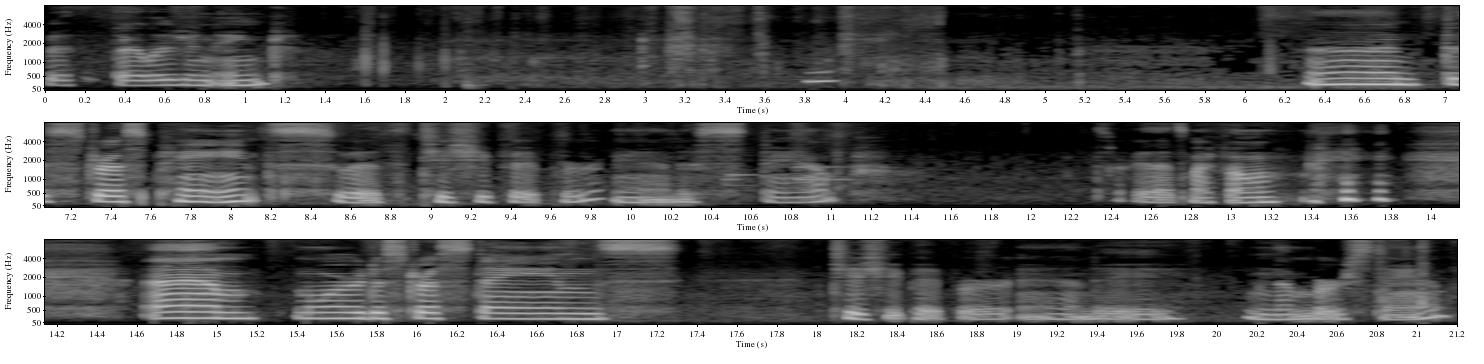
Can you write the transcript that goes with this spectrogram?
with Dylusion ink. Uh, distress paints with tissue paper and a stamp. Sorry, that's my phone. um, more distress stains, tissue paper and a number stamp.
